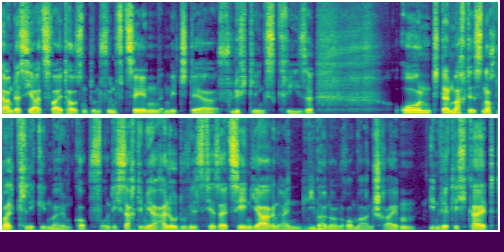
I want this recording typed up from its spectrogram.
kam das Jahr 2015 mit der Flüchtlingskrise. Und dann machte es nochmal Klick in meinem Kopf und ich sagte mir, hallo, du willst hier seit zehn Jahren einen Libanon-Roman schreiben. In Wirklichkeit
